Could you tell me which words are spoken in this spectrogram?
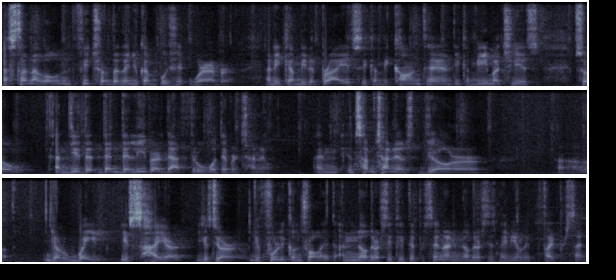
a standalone feature that then you can push it wherever. And it can be the price, it can be content, it can be images. So, and you then deliver that through whatever channel. And in some channels, your uh, your weight is higher because you're you fully control it, and in others is 50%, and in others is maybe only 5%.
